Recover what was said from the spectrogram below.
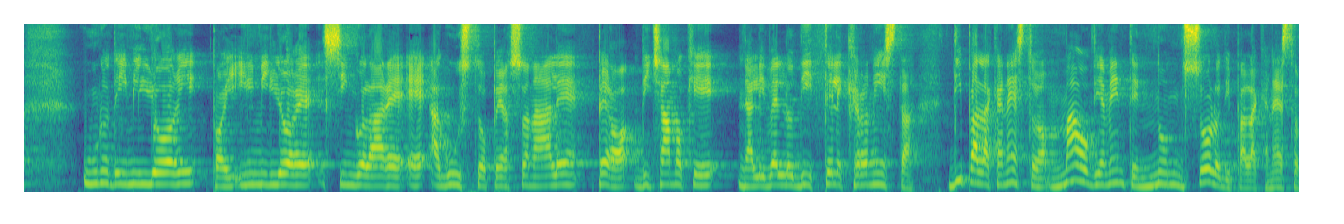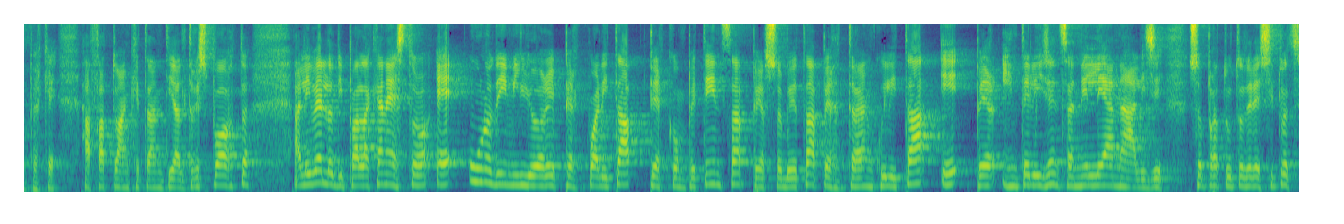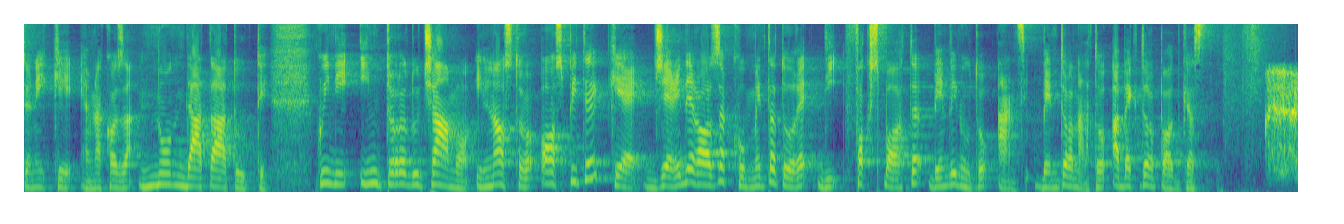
uno dei migliori, poi il migliore singolare è a gusto personale, però diciamo che a livello di telecronista di pallacanestro, ma ovviamente non solo di pallacanestro perché ha fatto anche tanti altri sport, a livello di pallacanestro è uno dei migliori per qualità, per competenza, per sobrietà, per tranquillità e per intelligenza nelle analisi, soprattutto delle situazioni che è una cosa non data a tutti. Quindi introduciamo il nostro ospite che è Jerry De Rosa, commentatore di Fox Sport. Benvenuto, anzi, bentornato a Backdoor Podcast.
